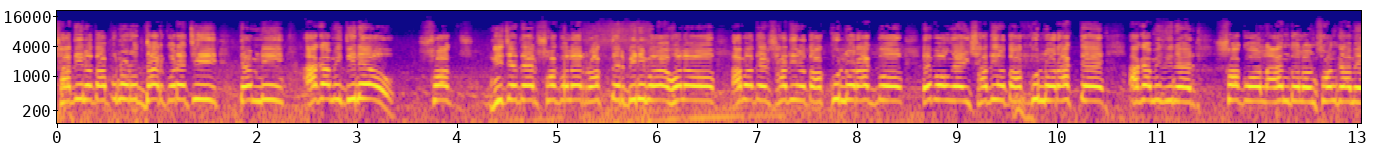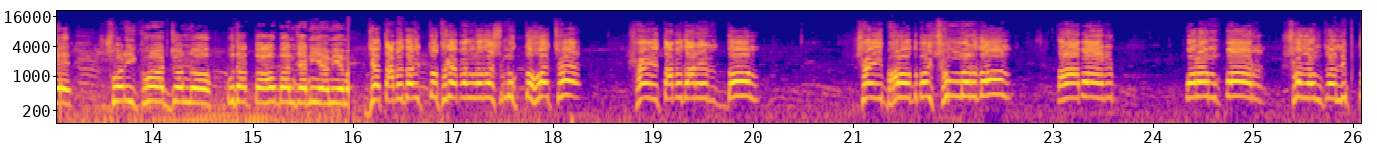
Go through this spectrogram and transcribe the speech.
স্বাধীনতা পুনরুদ্ধার করেছি তেমনি আগামী দিনেও নিজেদের সকলের রক্তের বিনিময়ে হলেও আমাদের স্বাধীনতা অক্ষুণ্ণ রাখব এবং এই স্বাধীনতা অক্ষুণ্ণ রাখতে আগামী দিনের সকল আন্দোলন সংগ্রামে শরিক হওয়ার জন্য উদাত্ত আহ্বান জানিয়ে আমি যে তাবেদারিত্ব থেকে বাংলাদেশ মুক্ত হয়েছে, সেই তাবেদারের দল, সেই ভারত বৈষম্যের দল, তারা আবার পরম্পর ষড়যন্ত্রে লিপ্ত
